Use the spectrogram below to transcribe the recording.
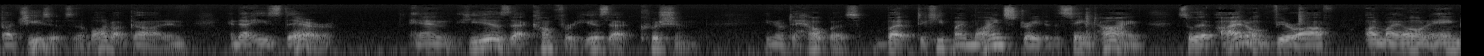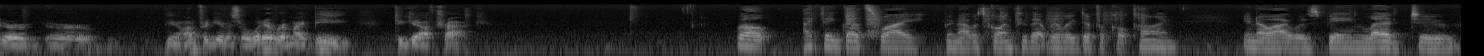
about Jesus, a lot about God, and, and that he's there. And he is that comfort, he is that cushion, you know, to help us, but to keep my mind straight at the same time so that I don't veer off on my own anger or you know unforgiveness or whatever it might be to get off track. Well, I think that's why when I was going through that really difficult time, you know, I was being led to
